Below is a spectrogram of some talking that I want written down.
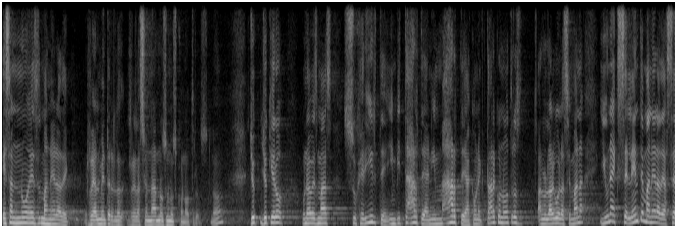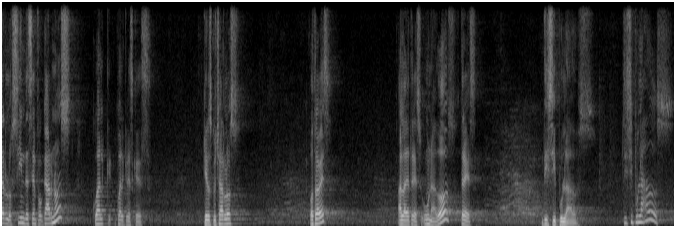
Esa no es manera de realmente relacionarnos unos con otros. ¿no? Yo, yo quiero una vez más, sugerirte, invitarte, animarte a conectar con otros a lo largo de la semana. Y una excelente manera de hacerlo sin desenfocarnos, ¿cuál, cuál crees que es? ¿Quiero escucharlos? ¿Otra vez? A la de tres. Una, dos, tres. Discipulados. Discipulados.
